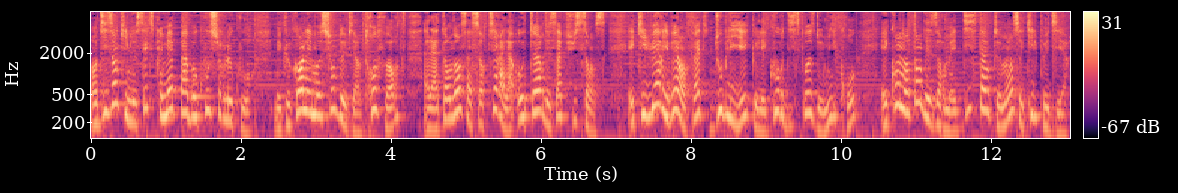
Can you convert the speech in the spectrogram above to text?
en disant qu'il ne s'exprimait pas beaucoup sur le cours, mais que quand l'émotion devient trop forte, elle a tendance à sortir à la hauteur de sa puissance, et qu'il lui arrivait en fait d'oublier que les cours disposent de micros et qu'on entend désormais distinctement ce qu'il peut dire.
